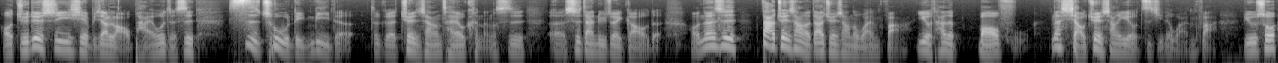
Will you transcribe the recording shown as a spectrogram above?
哦，绝对是一些比较老牌或者是四处林立的这个券商才有可能是呃市占率最高的哦。但是大券商有大券商的玩法，也有它的包袱，那小券商也有自己的玩法。比如说，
